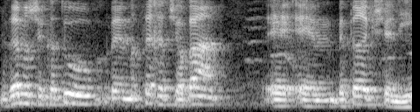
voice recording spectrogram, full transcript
זה מה שכתוב במסכת שבת, אה, אה, בפרק שני.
